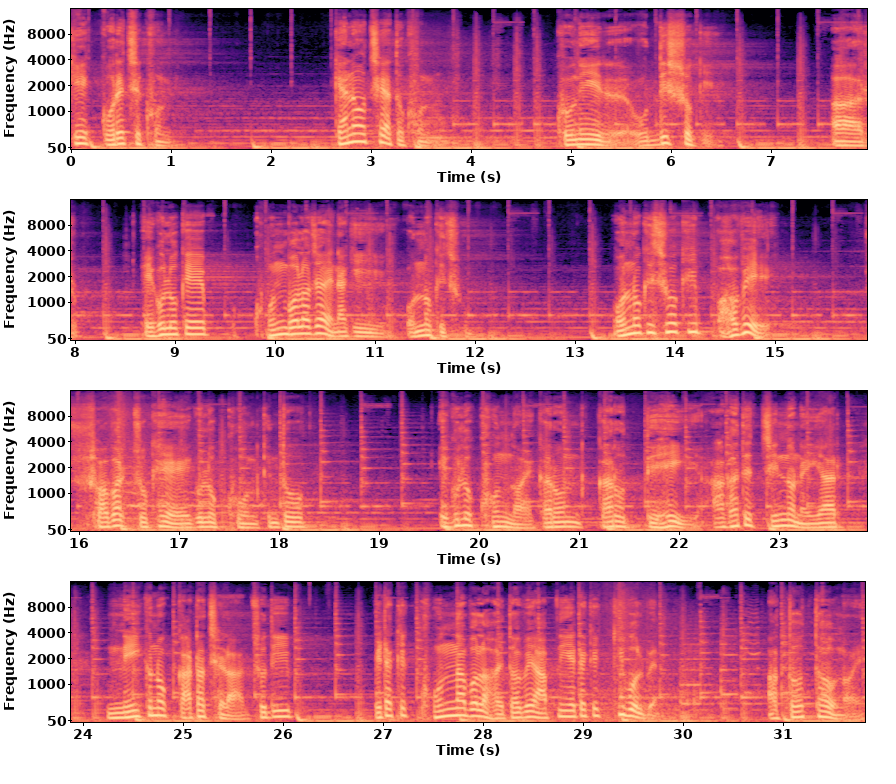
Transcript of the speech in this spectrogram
কে করেছে খুন? কেন হচ্ছে এত খুন? খুনির উদ্দেশ্য কি? আর এগুলোকে খুন বলা যায় নাকি অন্য কিছু? অন্য কিছু কি হবে? সবার চোখে এগুলো খুন, কিন্তু এগুলো খুন নয়, কারণ কারও দেহেই আঘাতের চিহ্ন নেই, আর নেই কোনো কাটা ছেঁড়া। যদি এটাকে খুন না বলা হয়, তবে আপনি এটাকে কি বলবেন? আত্মহত্যাও নয়।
